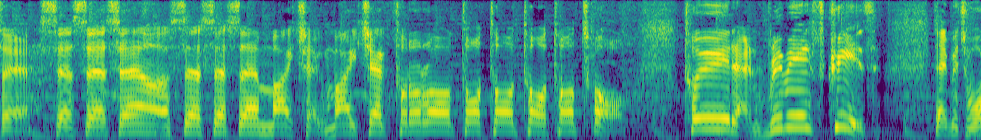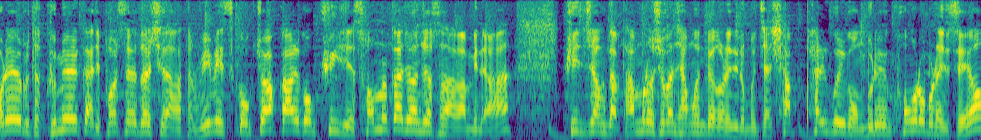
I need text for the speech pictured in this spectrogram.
세, 세, 세, 세, 세, 세, 세, 마이크 체크, 마이크 체크, 토로로, 토, 토, 토, 토, 토. 토요일엔 리믹스 퀴즈. 자, 이번 주 월요일부터 금요일까지 벌써 8시 나갔던 리믹스 곡 쫙 깔고 퀴즈에 선물까지 얹어서 나갑니다. 퀴즈 정답 단문 50원 장문백원에 드는 문자 샵 8910 무료인 콩으로 보내주세요.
